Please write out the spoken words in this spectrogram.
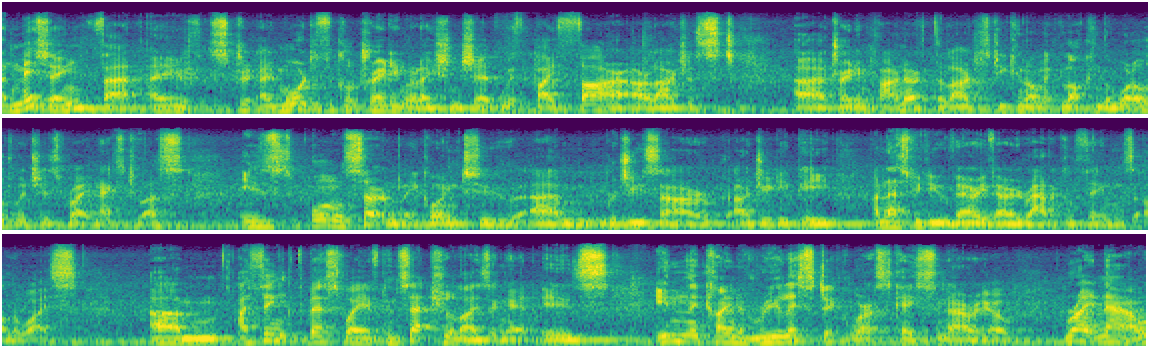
admitting that a, a, more difficult trading relationship with by far our largest uh, trading partner, the largest economic bloc in the world, which is right next to us, is almost certainly going to um, reduce our, our GDP unless we do very, very radical things otherwise. Um, I think the best way of conceptualizing it is in the kind of realistic worst case scenario. Right now,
